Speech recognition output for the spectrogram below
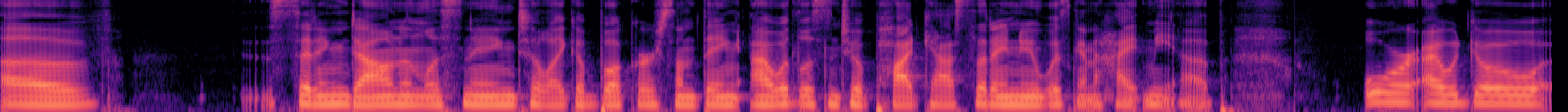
of sitting down and listening to like a book or something, I would listen to a podcast that I knew was going to hype me up. Or I would go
